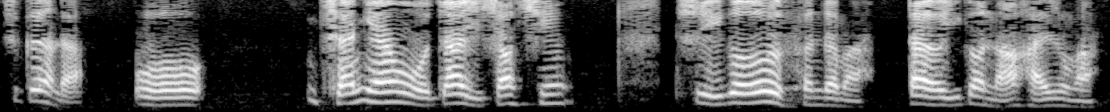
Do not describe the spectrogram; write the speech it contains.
是这样的，我前年我家里相亲，是一个二婚的嘛，带了一个男孩子嘛，嗯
